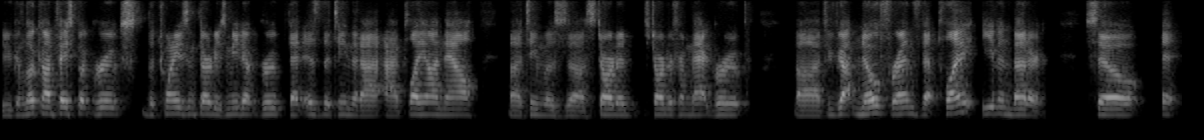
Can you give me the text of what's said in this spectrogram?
You can look on Facebook groups, the 20s and 30s meetup group. That is the team that I, I play on now. Uh, team was uh, started started from that group. Uh, if you've got no friends that play, even better. So it,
